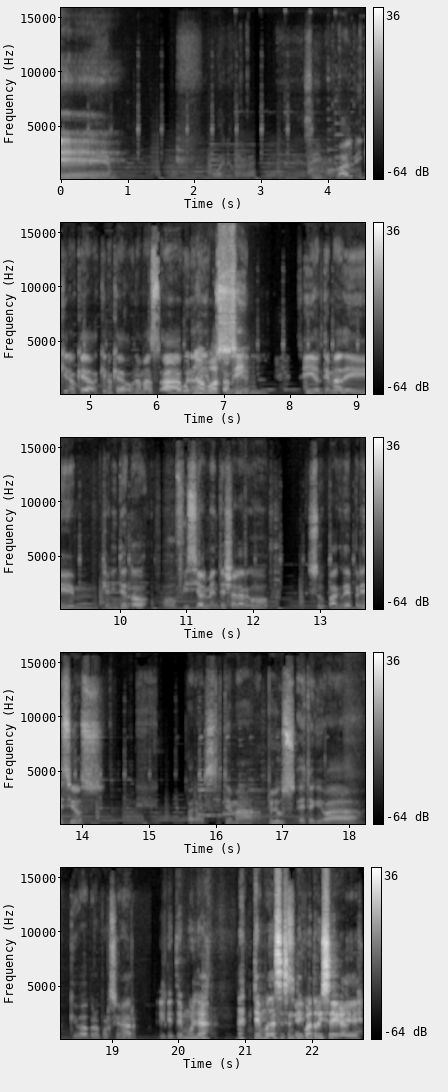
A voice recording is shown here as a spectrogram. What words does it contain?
Eh, Bueno, seguimos. Valve, ¿qué nos queda? ¿Qué nos queda? ¿Una más? Ah, bueno, No, vos, también el, sí, el tema de mm, que Nintendo oficialmente ya largó su pack de precios eh, para el sistema Plus, este que va, que va a proporcionar. el que te emula. Te emula 64 y Sega. Eh,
